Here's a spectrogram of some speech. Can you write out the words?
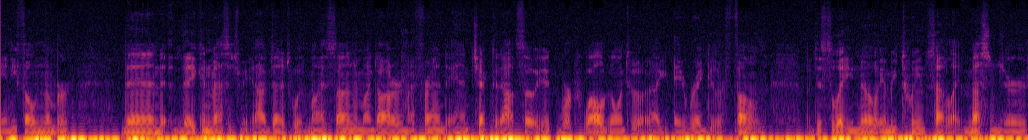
any phone number, then they can message me. I've done it with my son and my daughter and my friend and checked it out. So it works well going to a, a regular phone. But just to let you know, in between satellite messengers,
